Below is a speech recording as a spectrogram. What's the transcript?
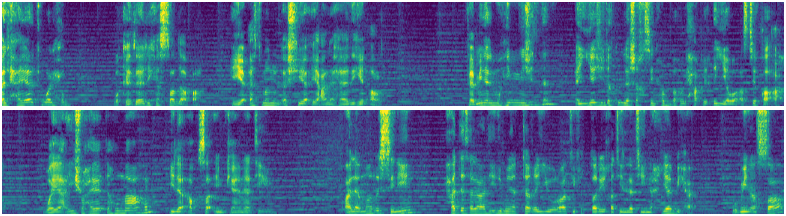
الحياة والحب وكذلك الصداقة هي أثمن الأشياء على هذه الأرض. فمن المهم جدا أن يجد كل شخص حبه الحقيقي وأصدقائه ويعيش حياته معهم إلى أقصى إمكاناتهم. على مر السنين حدث العديد من التغيرات في الطريقة التي نحيا بها ومن الصعب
